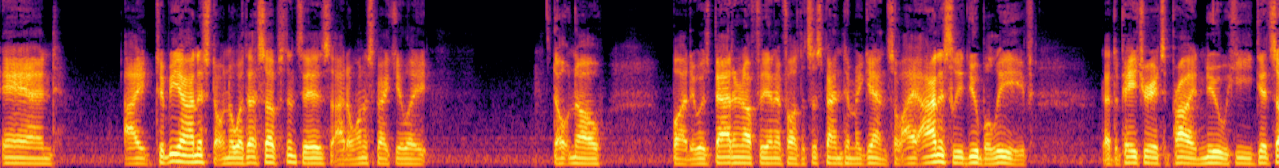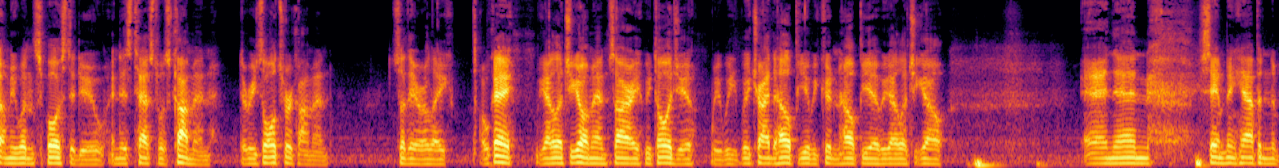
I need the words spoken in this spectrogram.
And I, to be honest, don't know what that substance is. I don't want to speculate. Don't know. But it was bad enough for the NFL to suspend him again. So I honestly do believe that the Patriots probably knew he did something he wasn't supposed to do, and his test was coming. The results were coming. So they were like, okay, we got to let you go, man. Sorry, we told you. We, we, we tried to help you. We couldn't help you. We got to let you go. And then same thing happened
